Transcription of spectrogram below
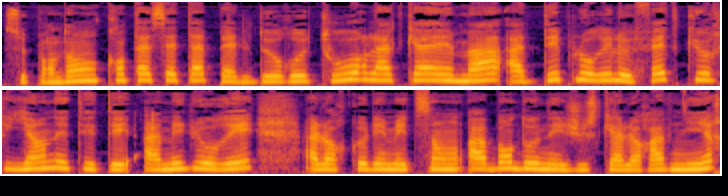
Cependant, quant à cet appel de retour, la KMA a déploré le fait que rien n'ait été amélioré alors que les médecins ont abandonné jusqu'à leur avenir,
